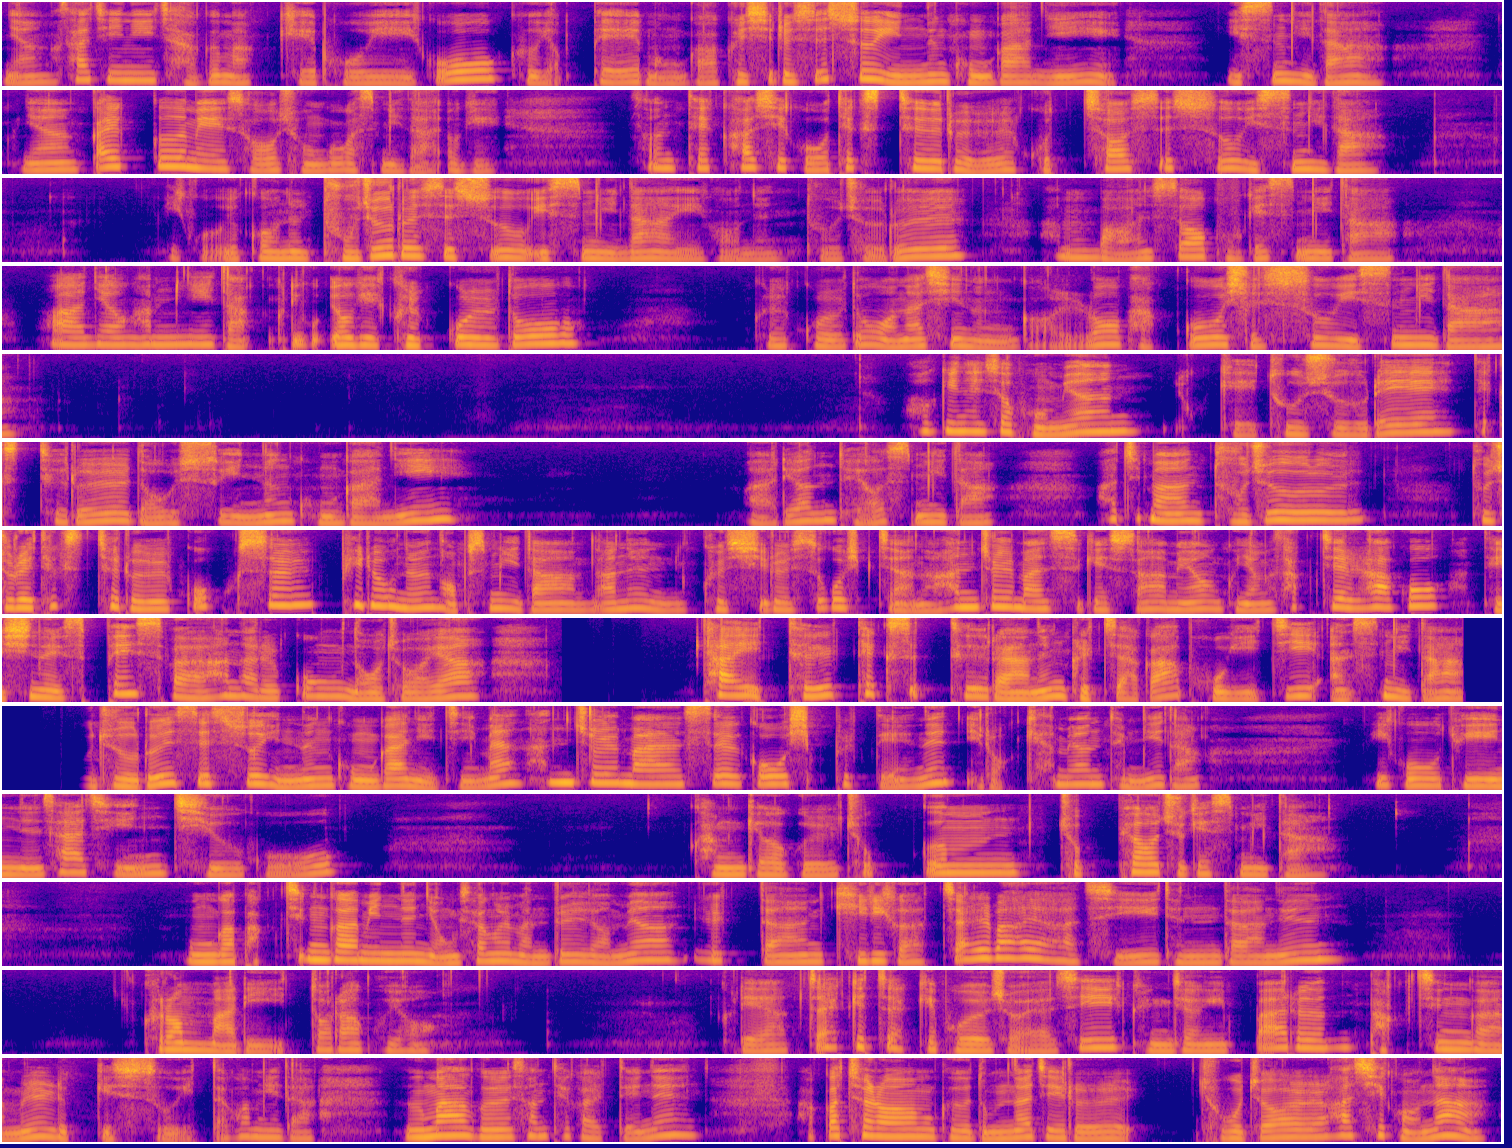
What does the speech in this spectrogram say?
그냥 사진이 자그맣게 보이고 그 옆에 뭔가 글씨를 쓸 수 있는 공간이 있습니다. 그냥 깔끔해서 좋은 것 같습니다. 여기 선택하시고 텍스트를 고쳐 쓸 수 있습니다. 그리고 이거는 두 줄을 쓸 수 있습니다. 이거는 두 줄을 한번 써 보겠습니다. 환영합니다. 그리고 여기 글꼴도 글꼴도 원하시는 걸로 바꾸실 수 있습니다. 확인해서 보면 이렇게 두 줄의 텍스트를 넣을 수 있는 공간이 마련되었습니다. 하지만 두 줄, 두 줄의 텍스트를 꼭 쓸 필요는 없습니다. 나는 글씨를 쓰고 싶지 않아. 한 줄만 쓰겠어 하면 그냥 삭제를 하고 대신에 스페이스바 하나를 꼭 넣어줘야 타이틀 텍스트라는 글자가 보이지 않습니다. 두 줄을 쓸 수 있는 공간이지만 한 줄만 쓰고 싶을 때는 이렇게 하면 됩니다. 그리고 뒤에 있는 사진 지우고 간격을 조금 좁혀 주겠습니다. 뭔가 박진감 있는 영상을 만들려면 일단 길이가 짧아야지 된다는 그런 말이 있더라고요. 그래야 짧게 짧게 보여줘야지 굉장히 빠른 박진감을 느낄 수 있다고 합니다. 음악을 선택할 때는 아까처럼 그 높낮이를 조절하시거나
